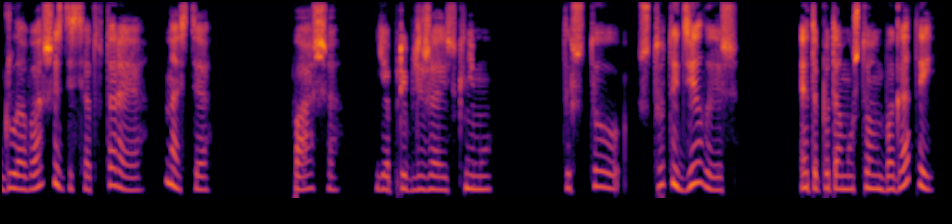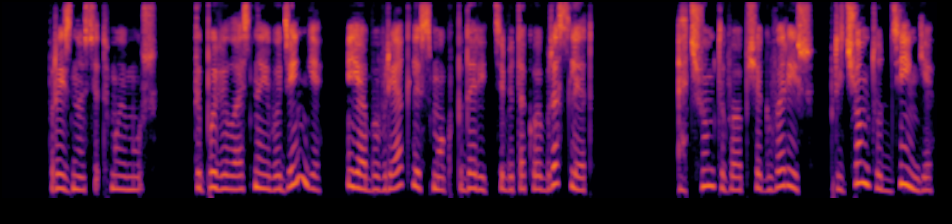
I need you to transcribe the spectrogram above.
Глава 62. Настя. «Паша». Я приближаюсь к нему. «Ты что... что ты делаешь?» «Это потому, что он богатый?» — произносит мой муж. «Ты повелась на его деньги? Я бы вряд ли смог подарить тебе такой браслет». «О чем ты вообще говоришь? При чем тут деньги?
